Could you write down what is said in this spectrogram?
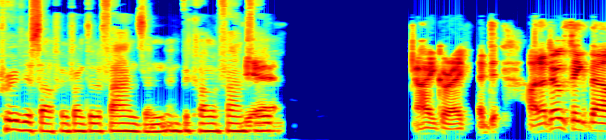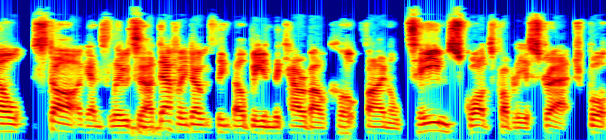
prove yourself in front of the fans and, and become a fan yeah. I agree. And I don't think they'll start against Luton. I definitely don't think they'll be in the Carabao Cup final team. Squad's probably a stretch, but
